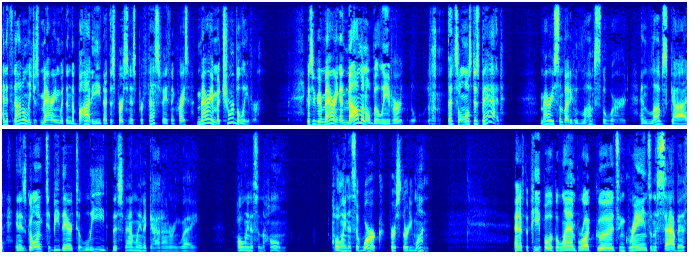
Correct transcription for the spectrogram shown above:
And it's not only just marrying within the body that this person has professed faith in Christ, marry a mature believer. Because if you're marrying a nominal believer, that's almost as bad. Marry somebody who loves the word and loves God and is going to be there to lead this family in a God honoring way. Holiness in the home, holiness at work, verse 31. And if the people of the land brought goods and grains on the Sabbath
